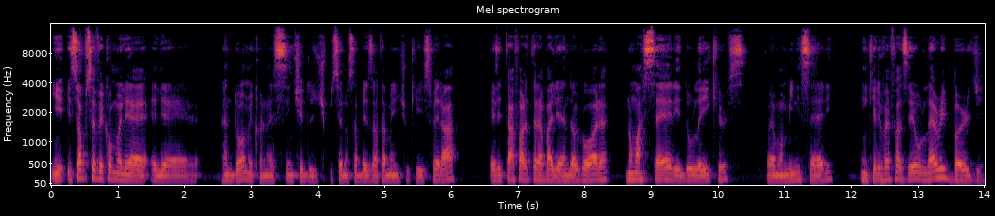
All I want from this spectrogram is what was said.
e, e só pra você ver como ele é ele é randômico nesse sentido de tipo você não saber exatamente o que esperar ele tá trabalhando agora numa série do Lakers é uma minissérie em que ele vai fazer o Larry Bird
